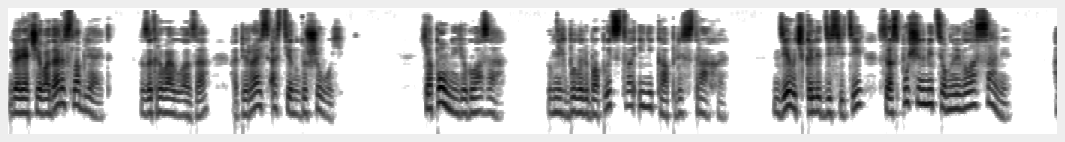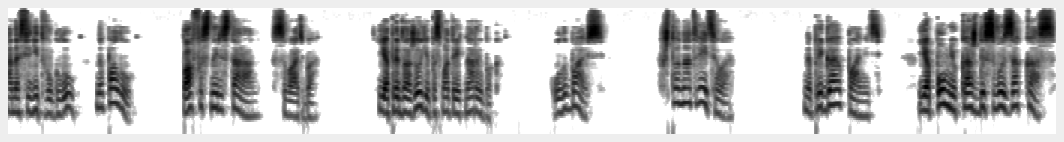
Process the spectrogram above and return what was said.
Горячая вода расслабляет. Закрываю глаза, опираясь о стену душевой. Я помню ее глаза. В них было любопытство и ни капли страха. Девочка лет десяти с распущенными темными волосами. Она сидит в углу, на полу. Пафосный ресторан, свадьба. Я предложил ей посмотреть на рыбок. Улыбаюсь. Что она ответила? Напрягаю память. Я помню каждый свой заказ,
